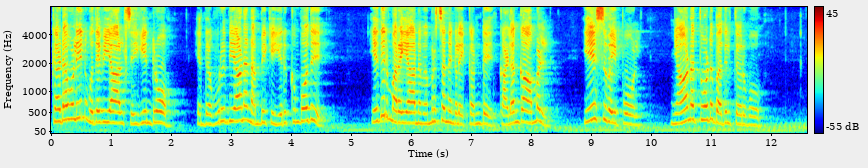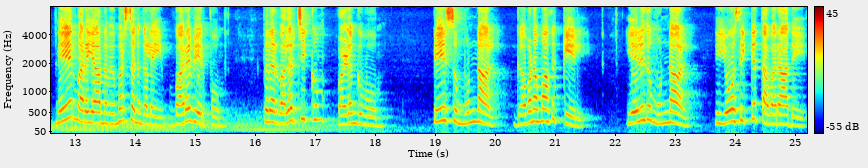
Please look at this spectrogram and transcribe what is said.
கடவுளின் உதவியால் செய்கின்றோம் என்ற உறுதியான நம்பிக்கை இருக்கும்போது எதிர்மறையான விமர்சனங்களைக் கண்டு கலங்காமல் இயேசுவை போல் ஞானத்தோடு பதில் தருவோம். நேர்மறையான விமர்சனங்களை வரவேற்போம். பிறர் வளர்ச்சிக்கும் வழங்குவோம். பேசும் முன்னால் கவனமாக கேள். எழுதும் முன்னால் நீ யோசிக்க தவறாதே.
